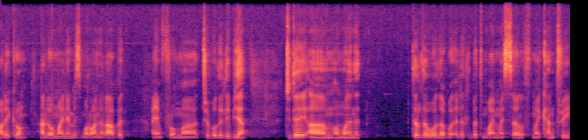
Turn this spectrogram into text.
alaikum. Hello, my name is Marwan Al-Abed. I am from uh, Tripoli, Libya. Today, um, I want to tell the world about, a little bit about myself, my country,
